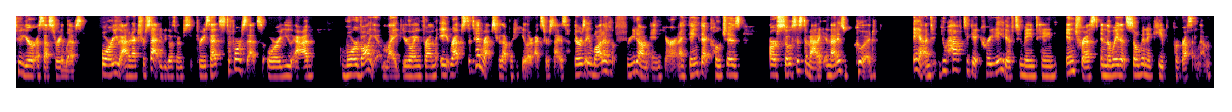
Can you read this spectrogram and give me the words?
to your accessory lifts or you add an extra set. You go from three sets to four sets, or you add more volume, like you're going from eight reps to 10 reps for that particular exercise. There's a lot of freedom in here. And I think that coaches are so systematic, and that is good. And you have to get creative to maintain interest in the way that's still going to keep progressing them.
